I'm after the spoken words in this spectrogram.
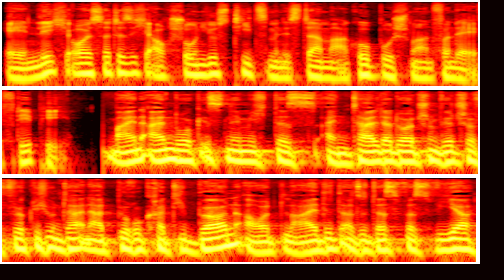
Ähnlich äußerte sich auch schon Justizminister Marco Buschmann von der FDP. Mein Eindruck ist nämlich, dass ein Teil der deutschen Wirtschaft wirklich unter einer Art Bürokratie-Burnout leidet. Also das, was wir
